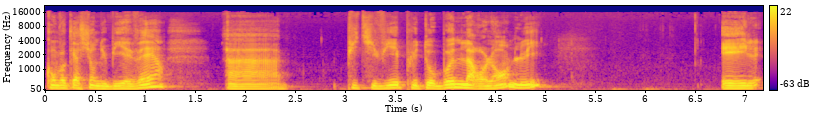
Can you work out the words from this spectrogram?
convocation du billet vert, à Pithiviers, plutôt Bonne-la-Rolande, lui. Et,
